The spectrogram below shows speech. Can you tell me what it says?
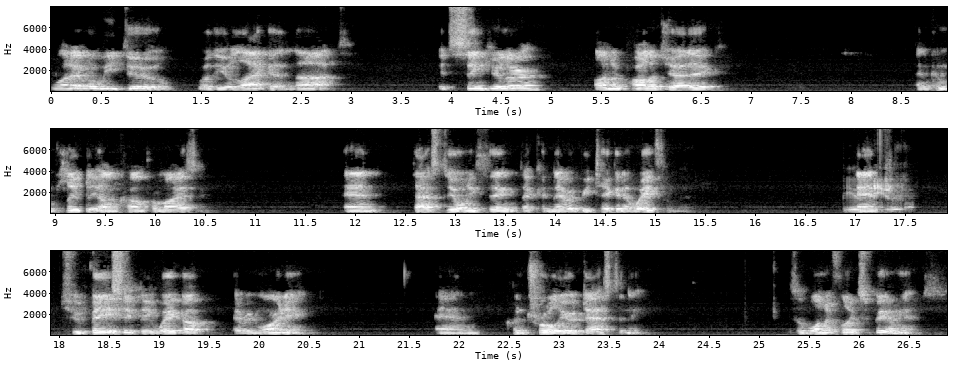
whatever we do, whether you like it or not, it's singular, unapologetic, and completely uncompromising. And that's the only thing that can never be taken away from it. Beautiful. And to basically wake up every morning and control your destiny is a wonderful experience.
